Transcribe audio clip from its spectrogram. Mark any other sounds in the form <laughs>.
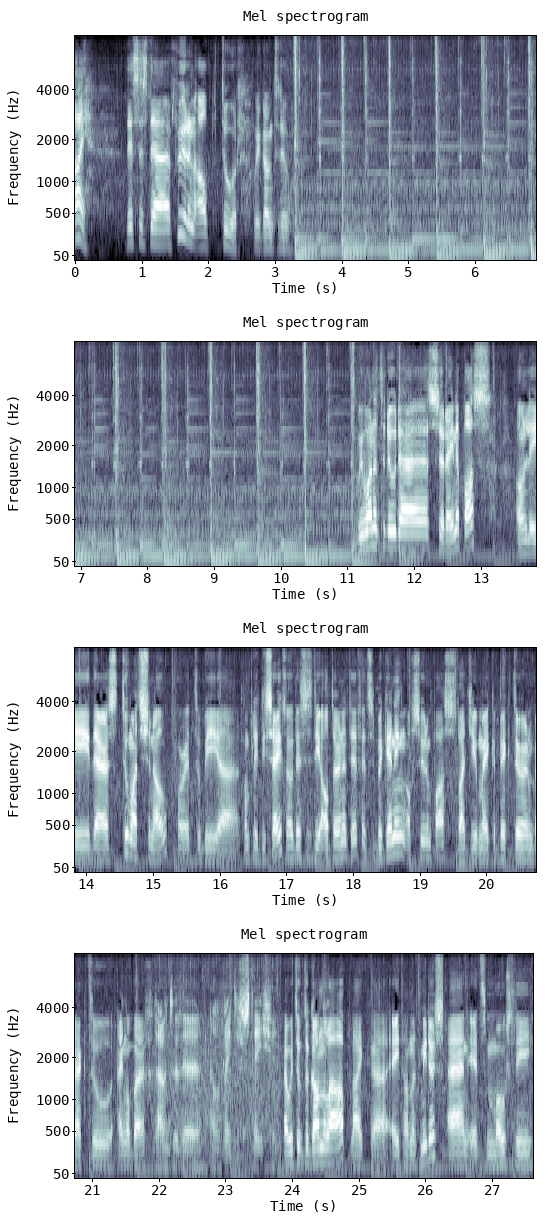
Hi, this is the Fürenalp tour we're going to do. We wanted to do the Surenen Pass, only there's too much snow for it to be uh, completely safe. So this is the alternative. It's the beginning of Pass, but you make a big turn back to Engelberg. Down to the elevator station. Yeah, we took the gondola up like uh, 800 meters and it's mostly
